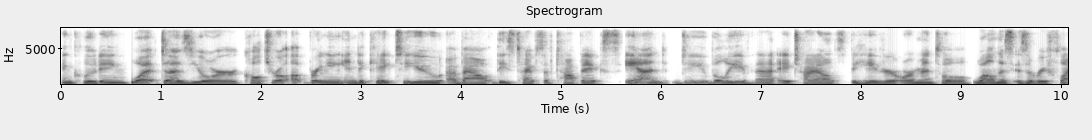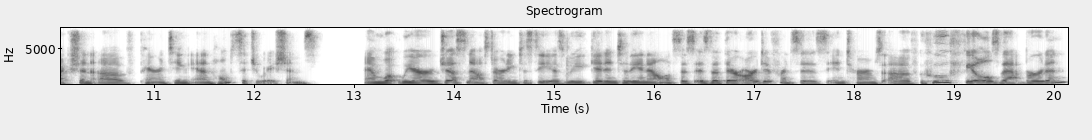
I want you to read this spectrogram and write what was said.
including what does your cultural upbringing indicate to you about these types of topics? And do you believe that a child's behavior or mental wellness is a reflection of parenting and home situations? And what we are just now starting to see as we get into the analysis is that there are differences in terms of who feels that burden.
